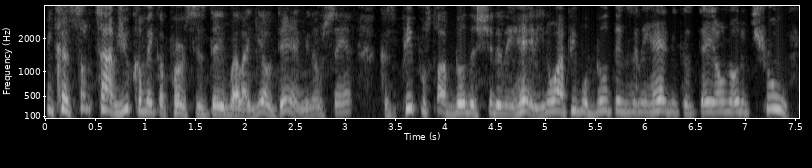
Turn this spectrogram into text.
Because sometimes you can make a person's day by like, yo, damn, you know what I'm saying? Because people start building shit in their head. You know why people build things in their head? Because they don't know the truth.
